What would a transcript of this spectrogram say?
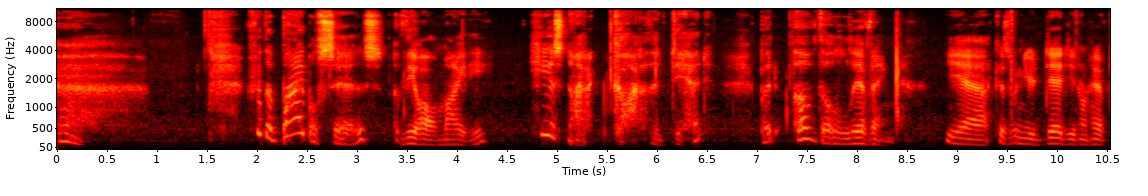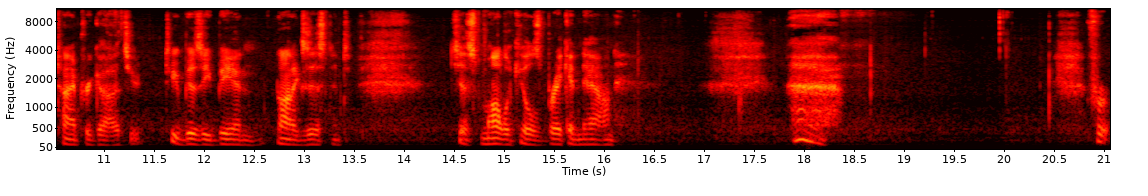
For the Bible says of the Almighty, He is not a God of the dead, but of the living. Yeah, because when you're dead, you don't have time for gods. You're too busy being non-existent. Just molecules breaking down. For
